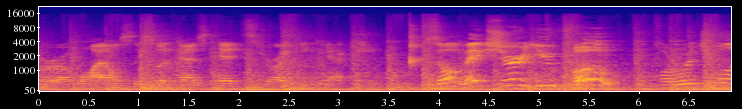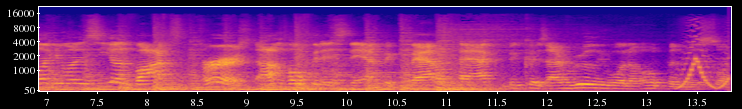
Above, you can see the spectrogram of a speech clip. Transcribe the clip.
for a while. So this one has head striking action. So make sure you vote for which one you want to see unboxed first. I'm hoping it's the Epic Battle Pack because I really want to open this one.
